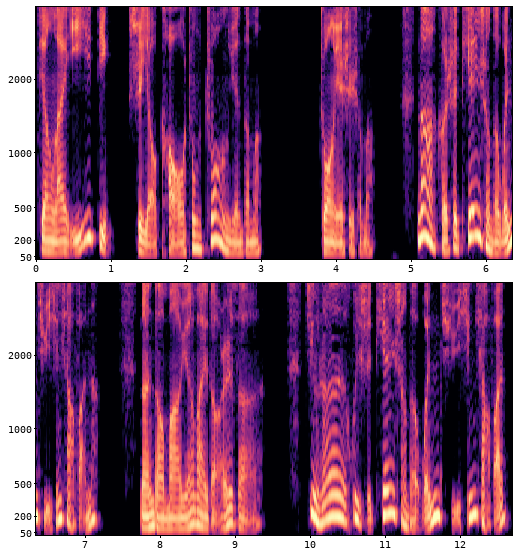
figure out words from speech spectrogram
将来一定是要考中状元的吗？状元是什么？那可是天上的文曲星下凡呢？难道马员外的儿子，竟然会是天上的文曲星下凡？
